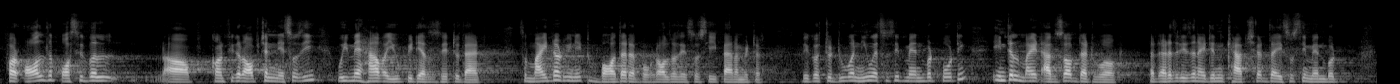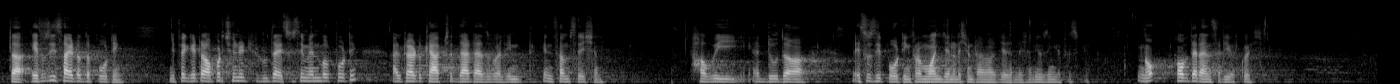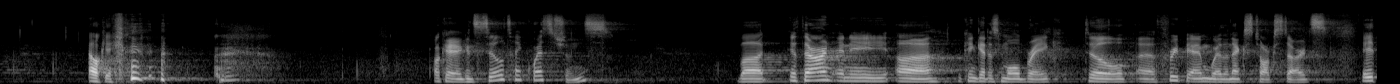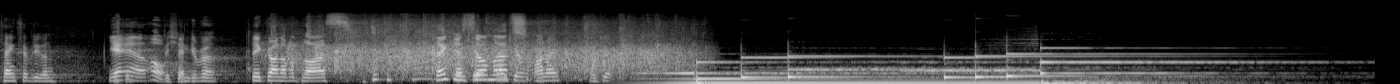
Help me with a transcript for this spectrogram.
For all the possible uh, configure option in SOC, we may have a UPD associated to that. So might not we need to bother about all those SOC parameters because to do a new SOC mainboard porting, Intel might absorb that work. That is the reason I didn't capture the SOC mainboard, the SOC side of the porting. If I get an opportunity to do the SOC mainboard porting, I'll try to capture that as well in, in some session. How we uh, do the SOC porting from one generation to another generation using FSP. No, hope that answered your question. Okay. Okay, I can still take questions, but if there aren't any, uh, we can get a small break till uh, 3 p.m. where the next talk starts. hey, thanks everyone. Yeah, oh, Appreciate and give a big round of applause. Thank you Thank so much. Thank you. Right. Thank you.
